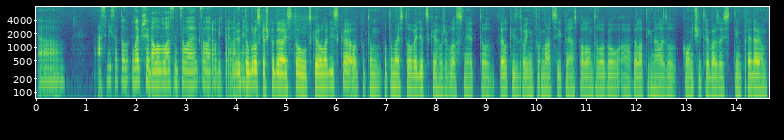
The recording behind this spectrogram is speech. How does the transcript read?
Uh, asi by sa to lepšie dalo vlastne celé, celé robiť pre vás. Je to obrovská škoda aj z toho ľudského hľadiska, ale potom, potom aj z toho vedeckého, že vlastne je to veľký zdroj informácií pre nás paleontologov a veľa tých nálezov končí treba aj s tým predajom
